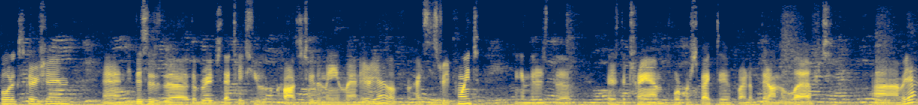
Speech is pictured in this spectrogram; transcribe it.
boat excursion and this is the the bridge that takes you across to the mainland area of icy strait point. Again there's the there's the tram for perspective right up there on the left. Uh, but yeah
